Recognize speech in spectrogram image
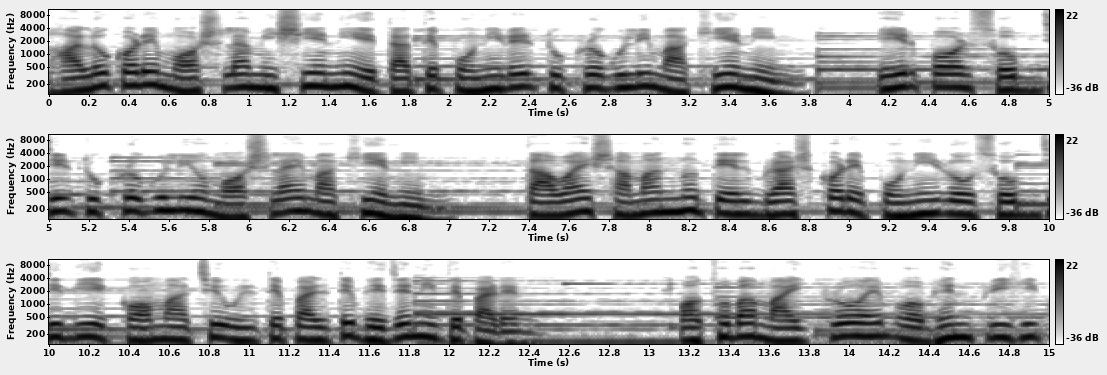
ভালো করে মশলা মিশিয়ে নিয়ে তাতে পনিরের টুকরোগুলি মাখিয়ে নিন। এরপর সবজির টুকরোগুলিও মশলায় মাখিয়ে নিন। তাওয়ায় সামান্য তেল ব্রাশ করে পনির ও সবজি দিয়ে কম আঁচে উল্টে পাল্টে ভেজে নিতে পারেন। অথবা মাইক্রোওয়েভ ওভেন প্রিহিট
